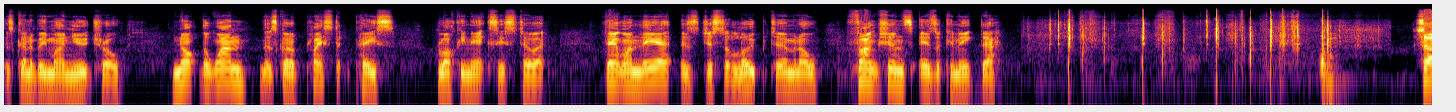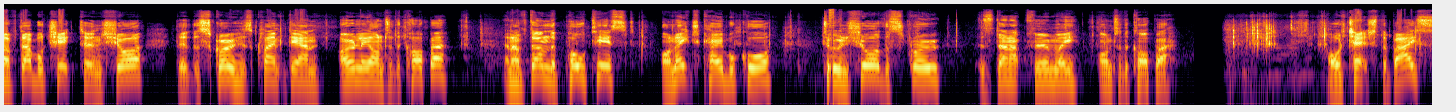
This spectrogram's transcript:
is going to be my neutral. Not the one that's got a plastic piece blocking access to it. That one there is just a loop terminal, functions as a connector. So I've double checked to ensure that the screw has clamped down only onto the copper and I've done the pull test on each cable core to ensure the screw is done up firmly onto the copper. I'll attach the base,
